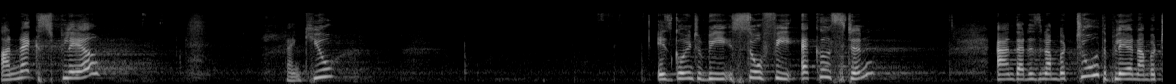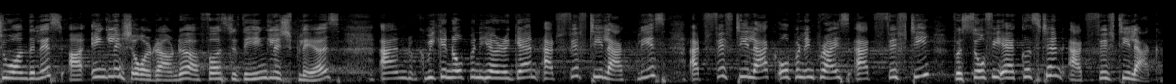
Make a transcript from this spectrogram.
Our next player, thank you, is going to be Sophie Ecclestone and that is number two, the player number two on the list, our English all-rounder, our first of the English players. And we can open here again at 50 lakh, please. At 50 lakh, opening price at 50 for Sophie Ecclestone at 50 lakh.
